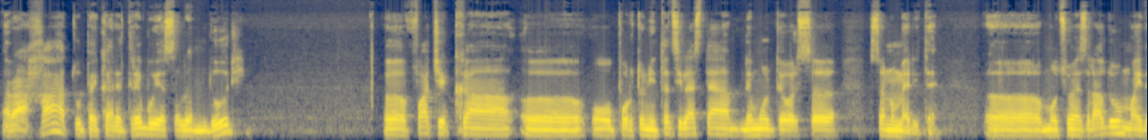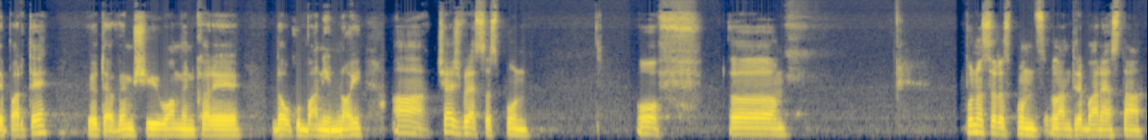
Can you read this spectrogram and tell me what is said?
rahatul pe care trebuie să-l înduri uh, face ca oportunitățile astea de multe ori să, să nu merite. Mulțumesc, Radu. Mai departe, uite, avem și oameni care dau cu banii în noi. A, ce aș vrea să spun? Of, uh, până să răspund la întrebarea asta,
